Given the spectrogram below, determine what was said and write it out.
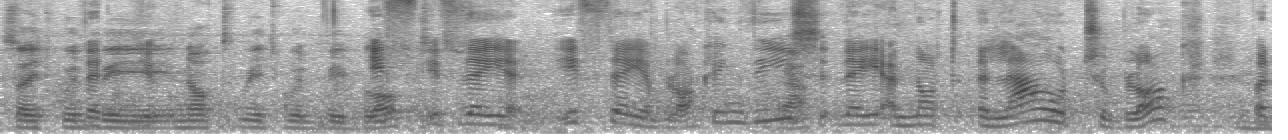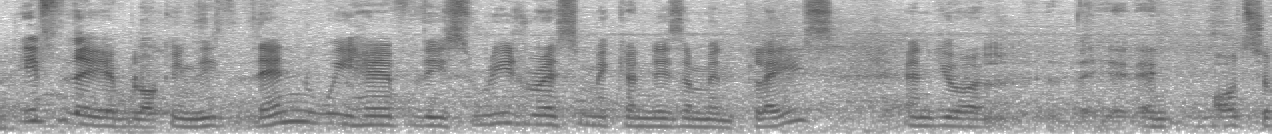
So it would be you, not. It would be blocked. If, if, they if they are blocking these, yeah. they are not allowed to block. Mm -hmm. But if they are blocking these, then we have this redress mechanism in place, and you are, and also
